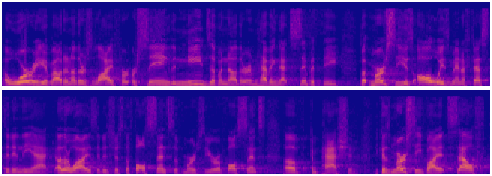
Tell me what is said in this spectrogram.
a worry about another's life or, or, seeing the needs of another and having that sympathy, but mercy is always manifested in the act. Otherwise, it is just a false sense of mercy or a false sense of compassion. Because mercy by itself,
